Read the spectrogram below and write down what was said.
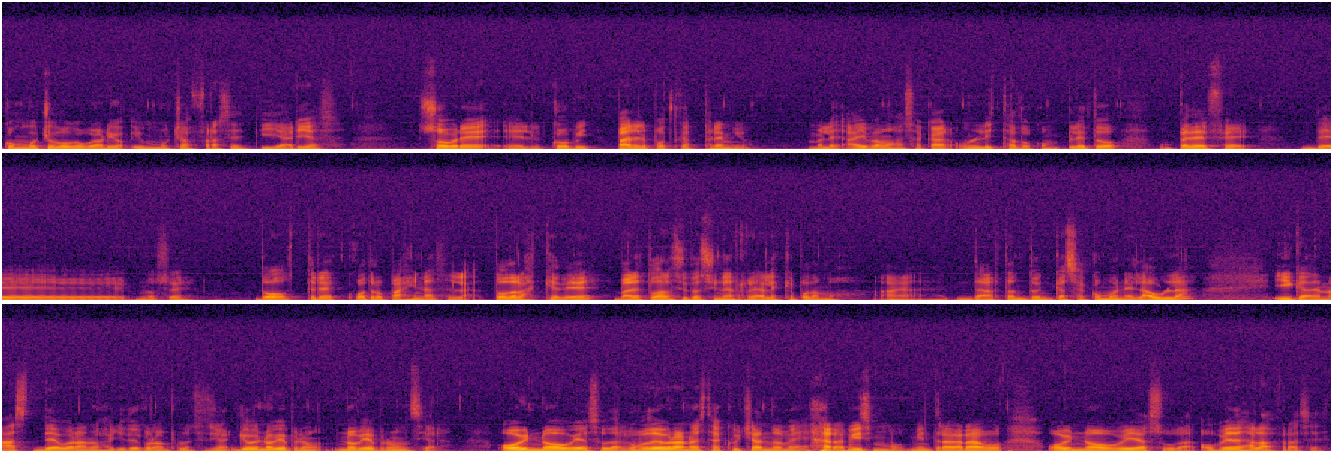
con mucho vocabulario y muchas frases diarias sobre el COVID para el podcast premium, ¿vale? Ahí vamos a sacar un listado completo, un PDF de, no sé, dos, tres, cuatro páginas, todas las que dé, ¿vale? Todas las situaciones reales que podamos ah, dar tanto en casa como en el aula y que además Débora nos ayude con la pronunciación. Yo hoy no voy a, no voy a pronunciar. hoy no voy a sudar. Como Débora no está escuchándome ahora mismo, mientras grabo, hoy no voy a sudar. Os voy a dejar las frases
